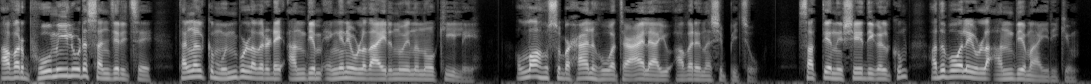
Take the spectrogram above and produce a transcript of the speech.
അവർ ഭൂമിയിലൂടെ സഞ്ചരിച്ച് തങ്ങൾക്ക് മുൻപുള്ളവരുടെ അന്ത്യം എങ്ങനെയുള്ളതായിരുന്നു എന്ന് നോക്കിയില്ലേ? അള്ളാഹു സുബഹാനുഹുവ ചായാലായു അവരെ നശിപ്പിച്ചു. സത്യനിഷേധികൾക്കും അതുപോലെയുള്ള അന്ത്യമായിരിക്കും.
